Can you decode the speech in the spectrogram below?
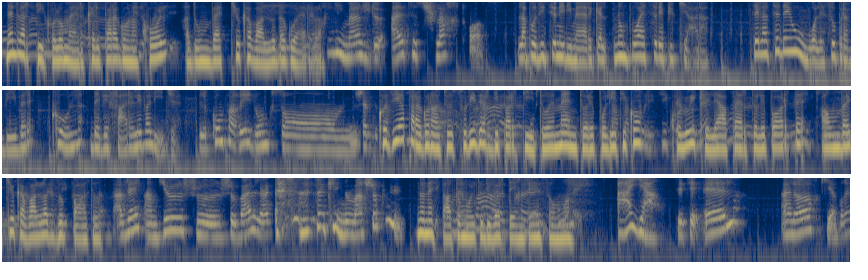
Nell'articolo Merkel paragona Kohl ad un vecchio cavallo da guerra. La posizione di Merkel non può essere più chiara. Se la CDU vuole sopravvivere, Kohl deve fare le valigie. Così ha paragonato il suo leader di partito e mentore politico, colui che le ha aperto le porte, a un vecchio cavallo azzoppato. Non è stato molto divertente, insomma. Aia!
